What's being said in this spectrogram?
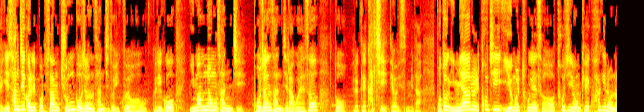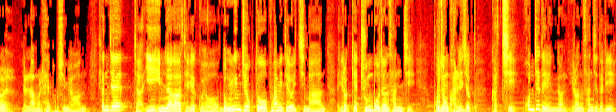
여기 산지관리법상 준보전 산지도 있고요. 그리고 임업용 산지, 보전 산지라고 해서 또 이렇게 같이 되어 있습니다. 보통 임야를 토지 이음을 통해서 토지 이용 계획 확인원을 열람을 해 보시면 현재 자, 이 임야가 되겠고요. 농림 지역도 포함이 되어 있지만 이렇게 준보전 산지, 보전 관리 지역도 같이 혼재되어 있는 이런 산지들이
